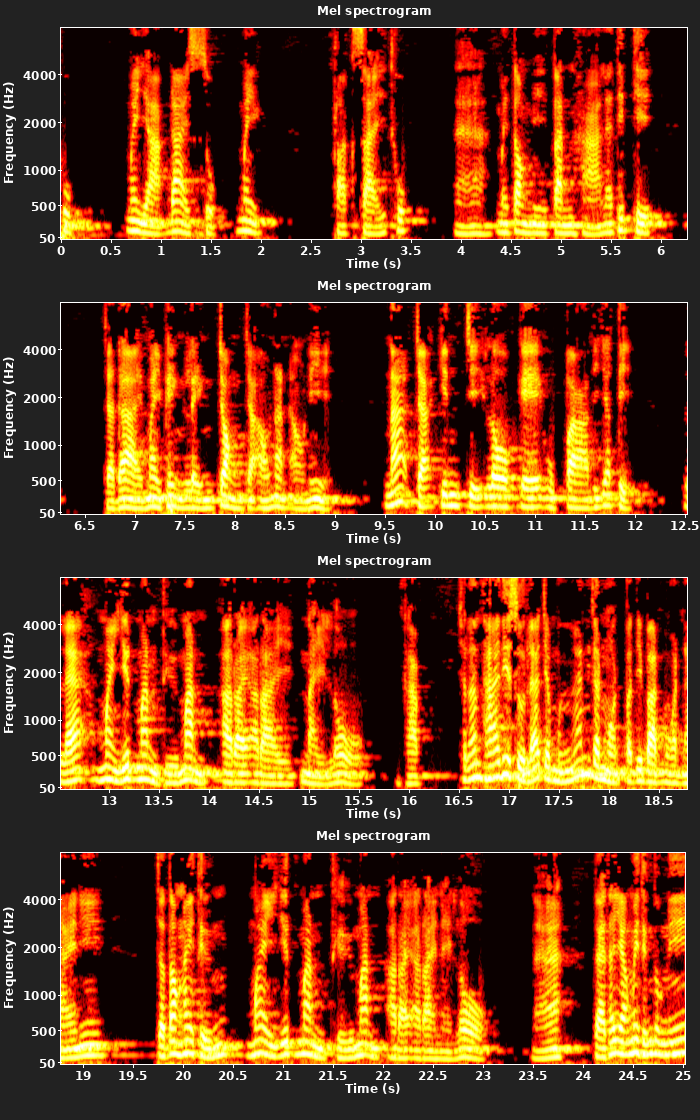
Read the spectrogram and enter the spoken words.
ทุกข์ไม่อยากได้สุข ไม่ผลักไสทุกข์นะไม่ต้องมีตัณหาและทิฏฐิ จะได้ไม่เพ่งเล็งจ้องจะเอานั่นเอานี่ณจะกินจิโลเกอุปาทิยติ และไม่ยึดมั่นถือมั่นอะไรอะไรในโลกครับฉะนั้นท้ายที่สุดแล้วจะเหมือนกันหมดปฏิบัติหมวดไหนนี้ จะต้องให้ถึงไม่ยึดมั่นถือมั่นอะไรอะไรในโลก นะแต่ถ้ายังไม่ถึงตรงนี้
